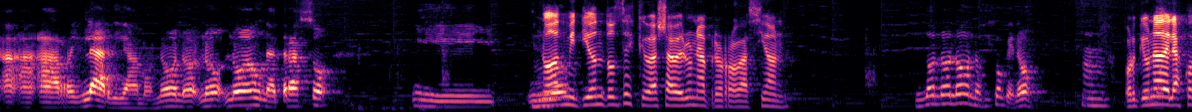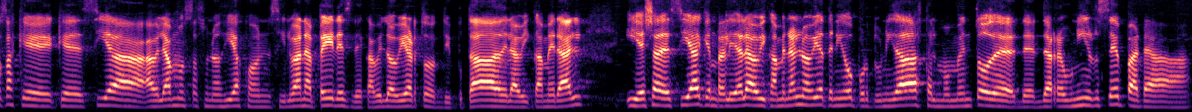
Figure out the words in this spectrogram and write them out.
a, arreglar, digamos, ¿no? No, no, no a un atraso y... No, admitió entonces que vaya a haber una prorrogación. No, no, no, nos dijo que no. Mm. Porque una de las cosas que, que, decía, hablamos hace unos días con Silvana Pérez, de Cabildo Abierto, diputada de la bicameral, y ella decía que en realidad la bicameral no había tenido oportunidad hasta el momento de, reunirse para,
